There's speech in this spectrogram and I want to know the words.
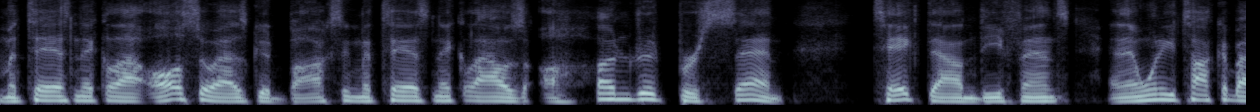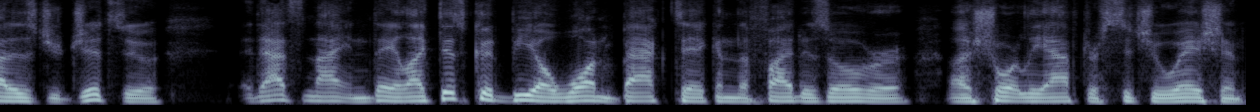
Matheus Nicolau also has good boxing. Matheus Nicolau is 100% takedown defense. And then when you talk about his jiu-jitsu, that's night and day. Like this could be a one back take and the fight is over uh, shortly after situation.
